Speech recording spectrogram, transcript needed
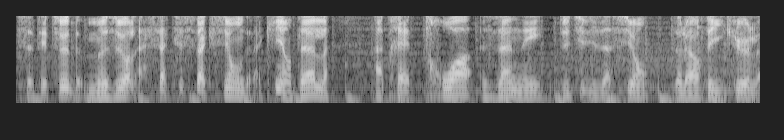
cette étude mesure la satisfaction de la clientèle après trois années d'utilisation de leur véhicule.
